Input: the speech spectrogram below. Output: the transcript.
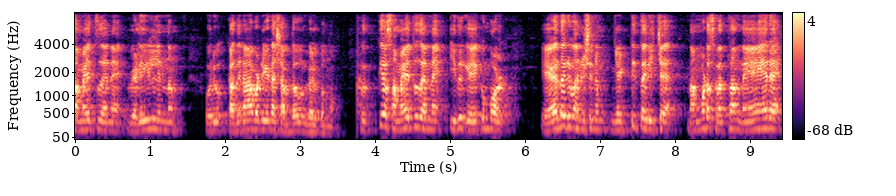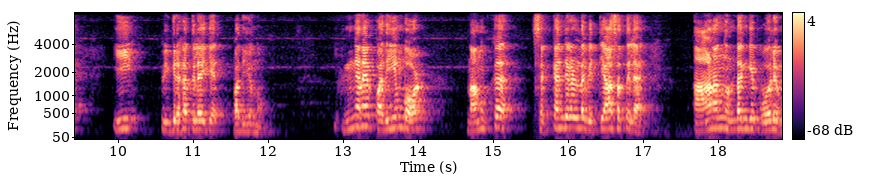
സമയത്ത് തന്നെ വെളിയിൽ നിന്നും ഒരു കതിനാവടിയുടെ ശബ്ദവും കേൾക്കുന്നു. കൃത്യസമയത്ത് തന്നെ ഇത് കേൾക്കുമ്പോൾ ഏതൊരു മനുഷ്യനും ഞെട്ടിത്തരിച്ച് നമ്മുടെ ശ്രദ്ധ നേരെ ഈ വിഗ്രഹത്തിലേക്ക് പതിയുന്നു. ഇങ്ങനെ പതിയുമ്പോൾ നമുക്ക് സെക്കൻഡുകളുടെ വ്യത്യാസത്തിൽ ആണെന്നുണ്ടെങ്കിൽ പോലും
